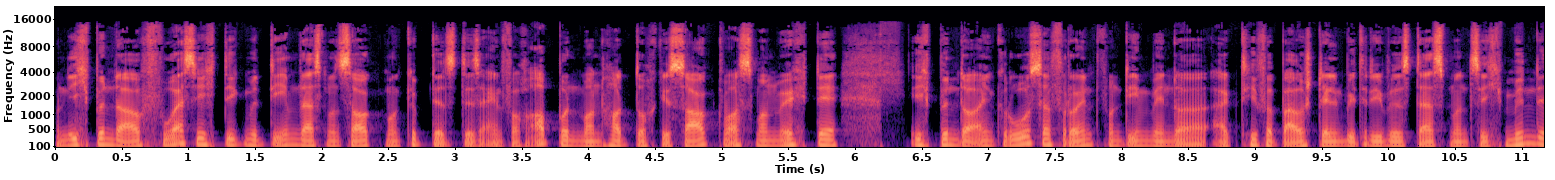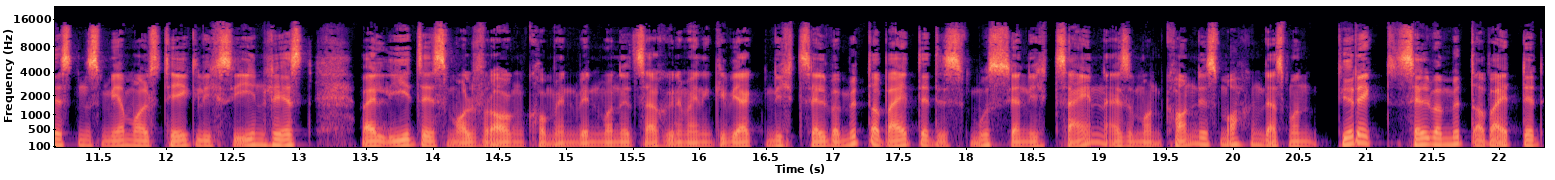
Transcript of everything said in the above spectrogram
Und ich bin da auch vorsichtig mit dem, dass man sagt, man gibt jetzt das einfach ab und man hat doch gesagt, was man möchte. Ich bin da ein großer Freund von dem, wenn da aktiver Baustellenbetrieb ist, dass man sich mindestens mehrmals täglich sehen lässt, weil jedes Mal Fragen kommen, wenn man jetzt auch in meinem Gewerk nicht selber mitarbeitet. Das muss ja nicht sein. Also man kann das machen, dass man direkt selber mitarbeitet.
